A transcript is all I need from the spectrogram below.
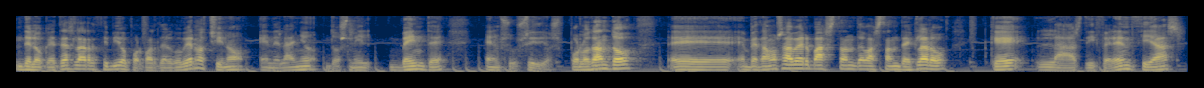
de lo que Tesla recibió por parte del gobierno chino en el año 2020 en subsidios. Por lo tanto, eh, empezamos a ver bastante, bastante claro que las diferencias,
